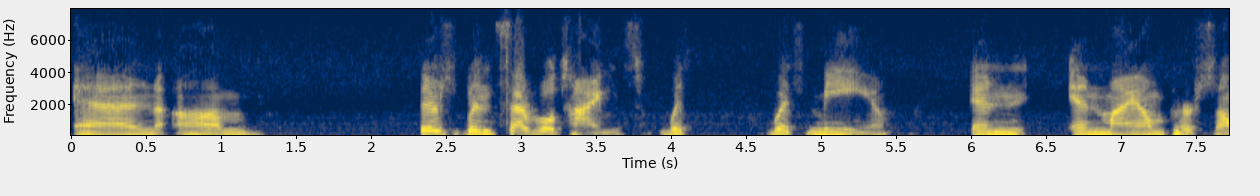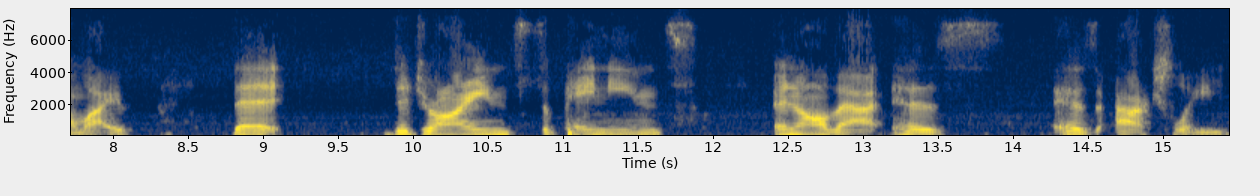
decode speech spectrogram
And um, there's been several times with with me in in my own personal life that the drawings, the paintings, and all that has has actually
